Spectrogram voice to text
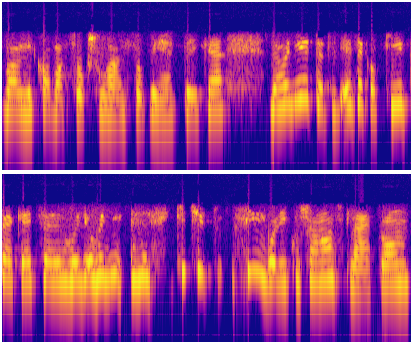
valami kamaszok, suhanszok vihették el. De hogy érted, hogy ezek a képek egyszer, hogy, hogy kicsit szimbolikusan azt látom,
